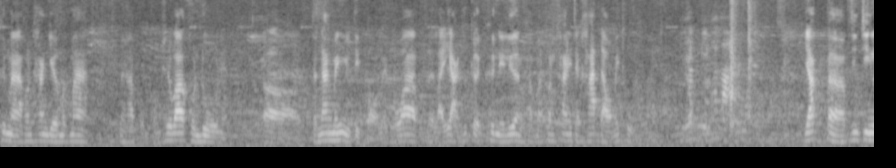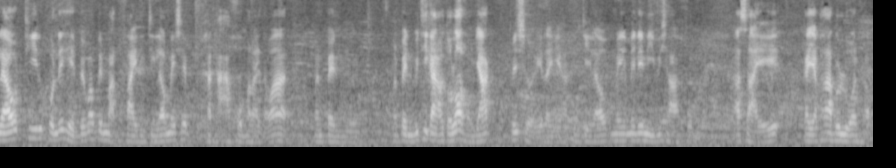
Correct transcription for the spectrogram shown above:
ขึ้นมาค่อนข้างเยอะมากๆนะครับผมผมเชื่อว่าคนดูเนี่ยจะนั่งไม่อยู่ติดเบาะเลยเพราะว่าหลาย ๆ อย่างที่เกิดขึ้นในเรื่องครับมันค่อนข้างที่จะคาดเดาไม่ถูกมันมีพลังยักษ์จริง ๆ แล้วที่ทุกคนได้เห็นเป็นว่าเป็นหมัดไฟจริง ๆ แล้วไม่ใช่คาถาอาคมอะไรแต่ว่ามันเป็นมันเป็นวิธีการเอาตัวรอดของยักษ์เฉยๆอะไรเงี้ยครับจริงๆแล้วไม่ไม่ได้มีวิชาอาคมอาศัย กายภาพล้วนๆครับ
